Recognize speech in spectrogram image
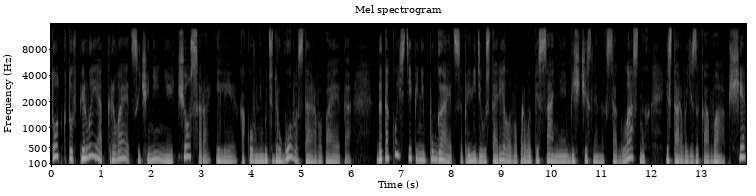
Тот, кто впервые открывает сочинение Чосера или какого-нибудь другого старого поэта, до такой степени пугается при виде устарелого правописания бесчисленных согласных и старого языка вообще,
